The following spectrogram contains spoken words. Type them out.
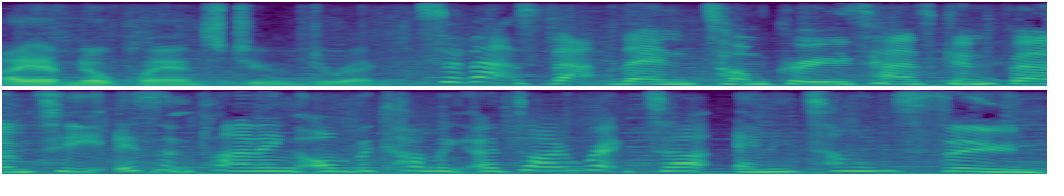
I have no plans to direct. So that's that then. Tom Cruise has confirmed he isn't planning on becoming a director anytime soon.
